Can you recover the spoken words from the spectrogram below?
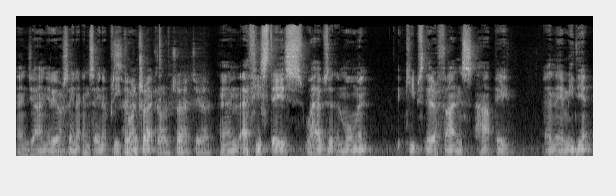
in January or sign and sign a pre Sign a contract. contract, yeah. Um, if he stays with Hibs at the moment, it keeps their fans happy in the immediate.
